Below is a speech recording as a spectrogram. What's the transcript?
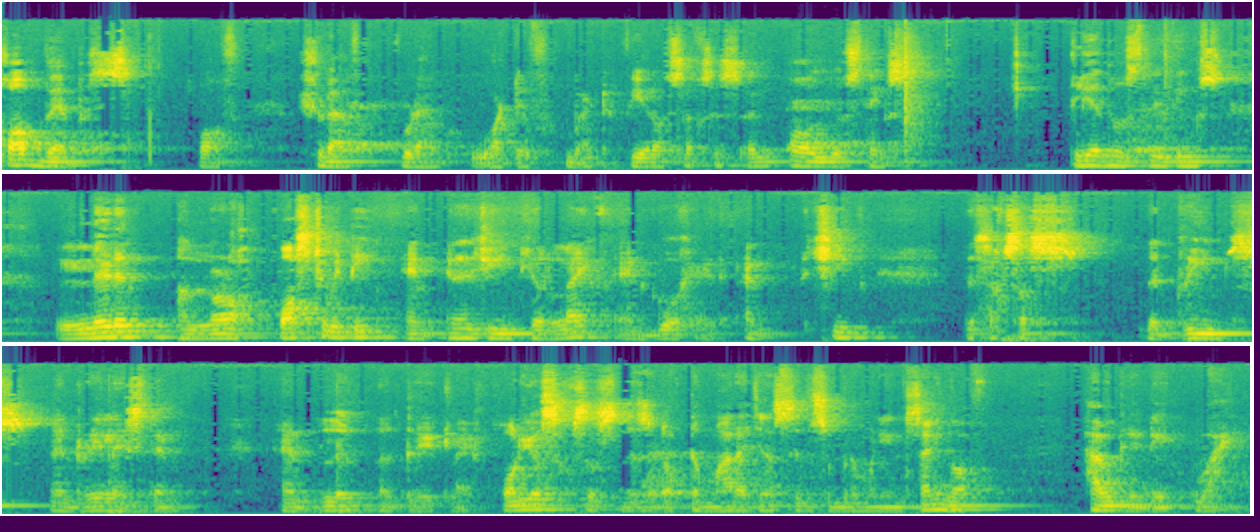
cobwebs of should have, could have, what if, but fear of success and all those things. Clear those three things, let in a lot of positivity and energy into your life and go ahead and achieve the success, the dreams and realize them and live a great life. For your success, this is Dr. Maharaja SivaSubramanian signing off. Have a great day. Bye.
